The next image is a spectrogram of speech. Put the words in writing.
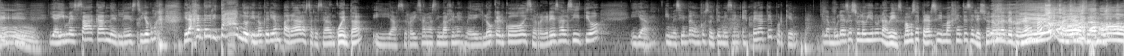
Y, y ahí me sacan del esto y yo como que... Y la gente gritando y no querían parar hasta que se dan cuenta y ya se revisan las imágenes, me disloca el codo y se regresa al sitio y ya. Y me sientan en un costadito y me dicen, espérate porque la ambulancia solo viene una vez. Vamos a esperar si más gente se lesiona durante el programa. ir a- O sea, no.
